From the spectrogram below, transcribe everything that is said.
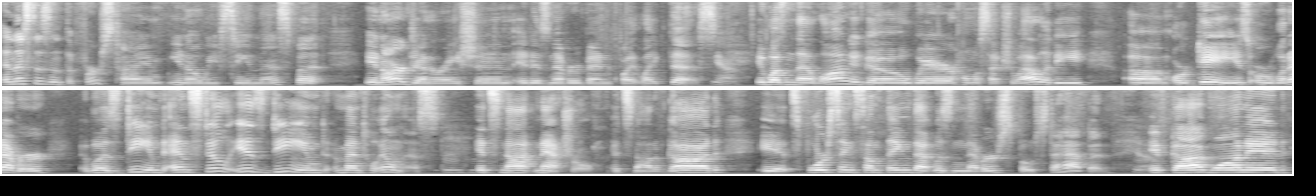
and this isn't the first time, you know, we've seen this, but in our generation, it has never been quite like this. Yeah. It wasn't that long ago where homosexuality um, or gays or whatever was deemed and still is deemed mental illness. It's not natural. It's not of God. It's forcing something that was never supposed to happen. Yeah. If God wanted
